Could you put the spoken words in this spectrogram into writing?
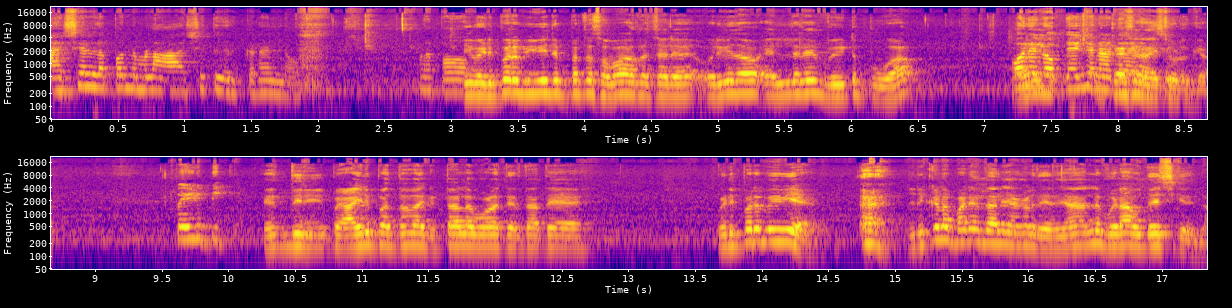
ആശ ഉള്ളപ്പോൾ നമ്മൾ ആശ തീർക്കണല്ലോ അപ്പോൾ ഈ ബീവിന്റെ ഇപ്പോഴത്തെ സ്വഭാവം ഒരുവിധം എല്ലാവരും വീട്ടിൽ പോവാ. ഓരോ ലൊക്കേഷൻ ലൊക്കേഷൻ അയച്ചു കൊടുക്കുക. പേടിപ്പിക്കും. എന്തിന്? ഇപ്പൊ അതിലിപ്പോ എന്താ കിട്ടാനുള്ള മോളെ തരുത്താത്തെ വെടിപ്പുര ബീവിയെ നിനക്കുള്ള പണി എന്തായാലും ഞങ്ങൾ ഞാൻ വിടാൻ ഉദ്ദേശിക്കുന്നില്ല.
